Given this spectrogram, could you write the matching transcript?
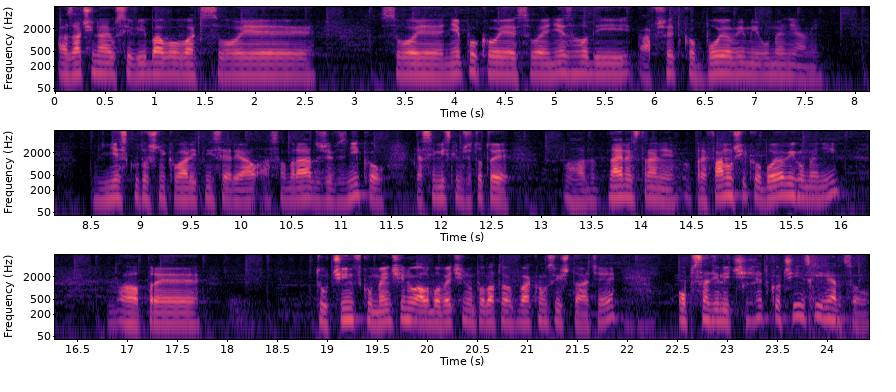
a začínajú si vybavovať svoje, svoje nepokoje, svoje nezhody a všetko bojovými umeniami. Neskutočne kvalitný seriál a som rád, že vznikol. Ja si myslím, že toto je na jednej strane pre fanúšikov bojových umení, pre tú čínsku menšinu alebo väčšinu podľa toho, v akom si štáte, obsadili všetko čínskych hercov.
